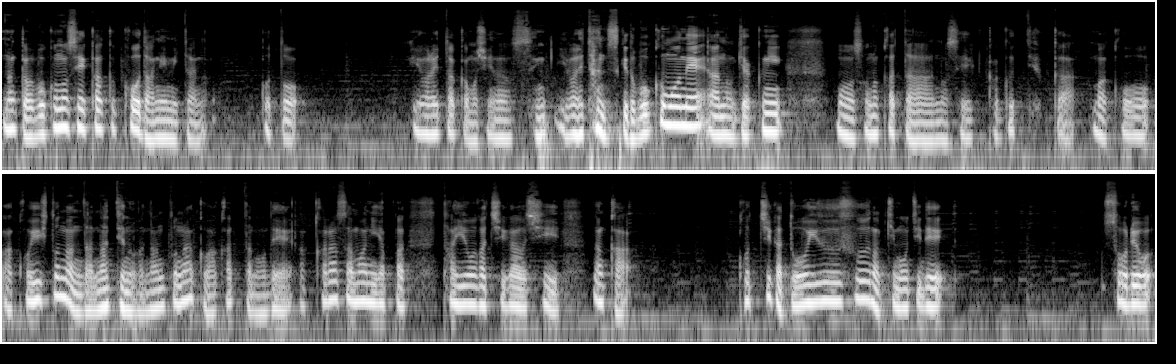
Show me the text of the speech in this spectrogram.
なんか僕の性格こうだねみたいなこと言われたかもしれません 言われたんですけど僕もねあの逆にもうその方の性格っていうか、まあ、こうあこういう人なんだなっていうのがなんとなく分かったのであからさまにやっぱ対応が違うしなんかこっちがどういうふうな気持ちでそれを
